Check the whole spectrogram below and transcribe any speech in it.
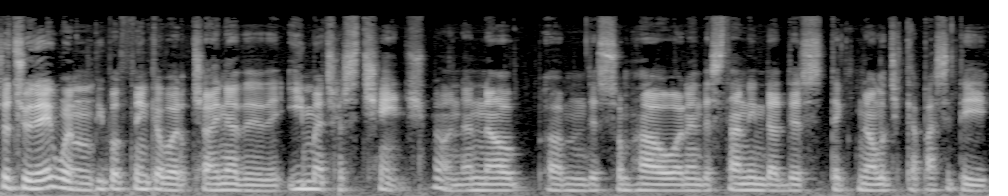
So today, when people think about China, the, the image has changed, and, and, now um, there's somehow an understanding that there's technology capacity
